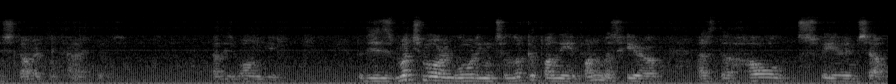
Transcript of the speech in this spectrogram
historical characters. That is one view. But it is much more rewarding to look upon the eponymous hero as the whole sphere himself,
